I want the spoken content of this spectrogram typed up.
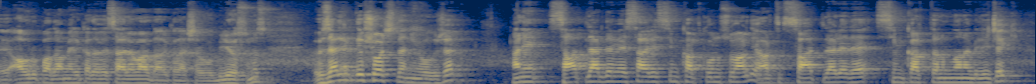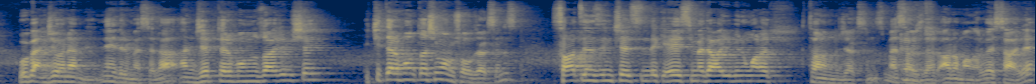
e, Avrupa'da, Amerika'da vesaire vardı arkadaşlar bu biliyorsunuz. Özellikle şu açıdan iyi olacak. Hani saatlerde vesaire sim kart konusu vardı ya artık saatlere de sim kart tanımlanabilecek. Bu bence önemli. Nedir mesela? Hani cep telefonunuz ayrı bir şey. İki telefon taşımamış olacaksınız. Saatinizin içerisindeki e-sim'e de ayrı bir numara tanımlayacaksınız. Mesajlar, aramalar vesaire.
